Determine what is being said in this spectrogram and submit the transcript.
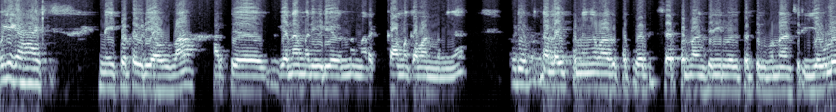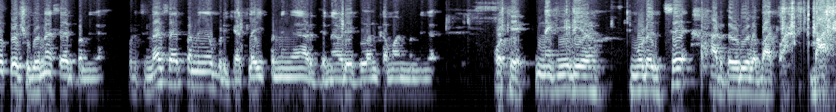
ஓகே இன்னைக்கு போட்ட வீடியோ அவ்வளோதான் அடுத்து என்ன மாதிரி வீடியோ வந்து மறக்காம கமெண்ட் பண்ணுங்க. வீடியோ பிடிச்சா லைக் பண்ணுங்க அது பத்து பேருக்கு ஷேர் பண்ணாலும் சரி இருபது பேருக்கு பண்ணாலும் சரி எவ்வளவு பேருக்கு வேணா ஷேர் பண்ணுங்க. பிடிச்சிருந்தா ஷேர் பண்ணுங்க பிடிக்காது லைக் பண்ணுங்க. அடுத்து என்ன வீடியோ போலான்னு கமெண்ட் பண்ணுங்க. ஓகே இன்னைக்கு வீடியோ முடிஞ்சு அடுத்த வீடியோல பார்க்கலாம். பாய்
